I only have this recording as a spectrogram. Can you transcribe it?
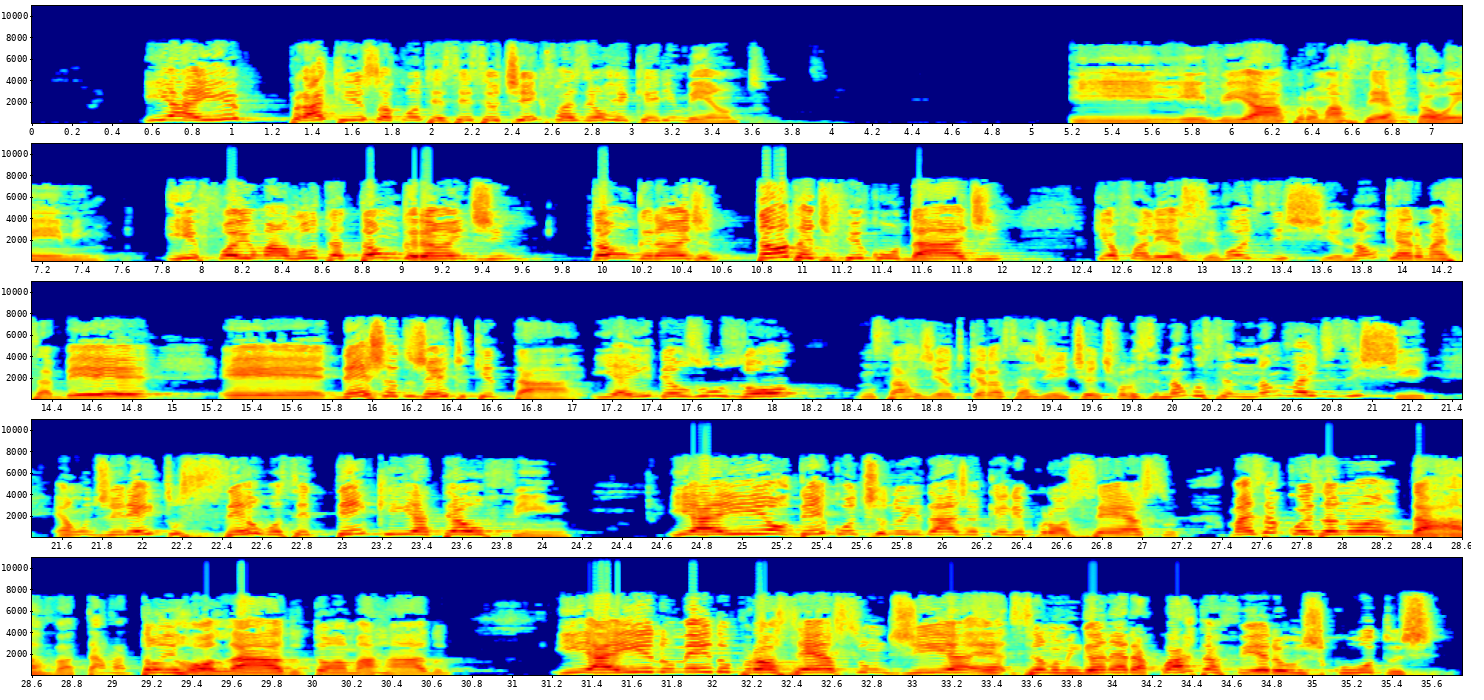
E aí, para que isso acontecesse, eu tinha que fazer um requerimento e enviar para uma certa OM. E foi uma luta tão grande tão grande, tanta dificuldade, que eu falei assim: vou desistir, não quero mais saber, é, deixa do jeito que está. E aí Deus usou um sargento que era sargento antes falou assim: não, você não vai desistir, é um direito seu, você tem que ir até o fim. E aí eu dei continuidade àquele processo, mas a coisa não andava, estava tão enrolado, tão amarrado. E aí, no meio do processo, um dia, é, se eu não me engano, era quarta-feira, os cultos,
